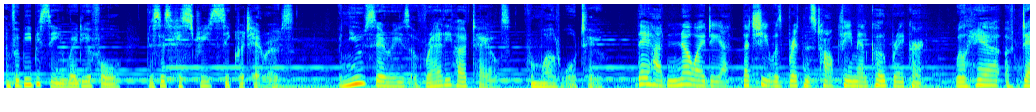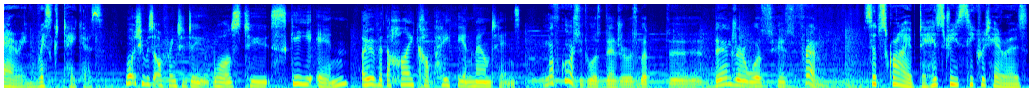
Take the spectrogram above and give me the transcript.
and for BBC Radio 4, this is History's Secret Heroes, a new series of rarely heard tales from World War II. They had no idea that she was Britain's top female codebreaker. We'll hear of daring risk takers. What she was offering to do was to ski in over the high Carpathian Mountains. Of course, it was dangerous, but uh, danger was his friend. Subscribe to History's Secret Heroes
